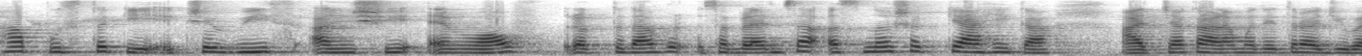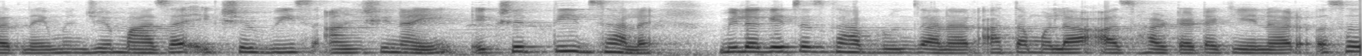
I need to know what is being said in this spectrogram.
हा पुस्तकी एकशे वीस ऐंशी एम ऑफ रक्तदाब सगळ्यांचा असणं शक्य आहे का? आजच्या काळामध्ये तर अजिबात नाही. म्हणजे माझा एकशे वीस ऐंशी नाही एकशे तीस झाला आहे मी लगेचच घाबरून जाणार. आता मला आज हार्ट अटॅक येणार. असं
